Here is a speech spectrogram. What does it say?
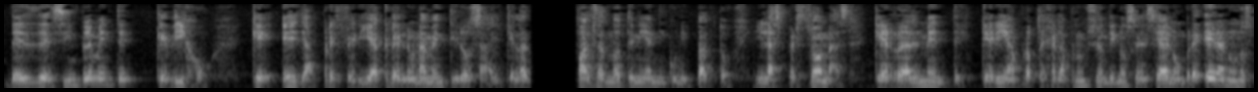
desde simplemente que dijo que ella prefería creerle una mentirosa y que las falsas no tenían ningún impacto y las personas que realmente querían proteger la presunción de inocencia del hombre eran unos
